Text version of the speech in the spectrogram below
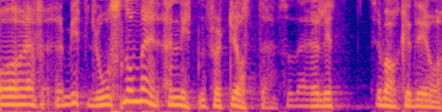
Og mitt losnummer er 1948, så det er litt tilbake det òg.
